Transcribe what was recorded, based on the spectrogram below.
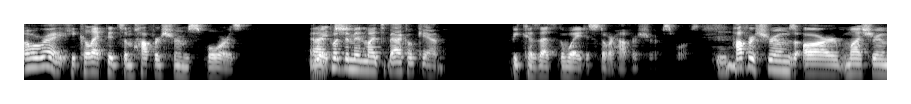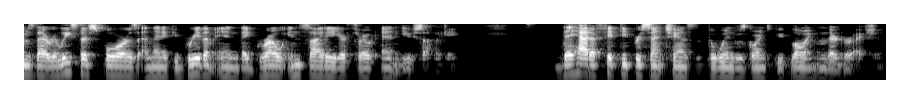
Oh, right. he collected some huffer shroom spores And I which- put them in my tobacco can. because that's the way to store hover shroom spores. Mhm. Hover shrooms are mushrooms that release their spores, and then if you breathe them in, they grow inside of your throat and you suffocate. They had a 50% chance that the wind was going to be blowing in their direction.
